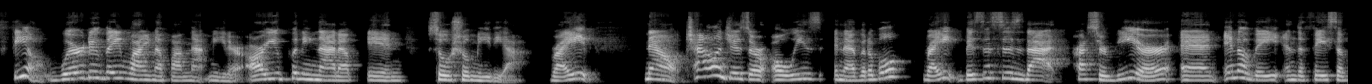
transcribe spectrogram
feel. Where do they line up on that meter? Are you putting that up in social media, right? Now, challenges are always inevitable, right? Businesses that persevere and innovate in the face of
